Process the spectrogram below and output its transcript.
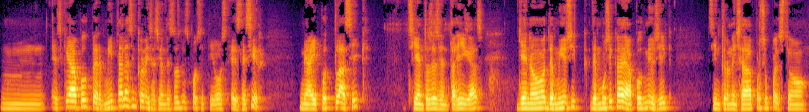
Mm, es que Apple permita la sincronización de estos dispositivos, es decir, mi iPod Classic, 160 GB, lleno de, música de Apple Music, sincronizada por supuesto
